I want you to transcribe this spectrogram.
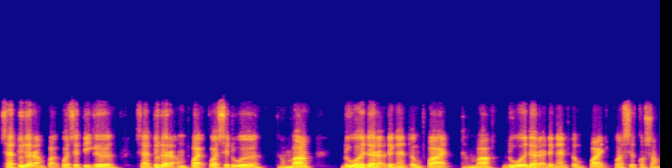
1 darab 4 kuasa 3, 1 darab 4 kuasa 2, tambah 2 darab dengan 4 tambah 2 darab dengan 4 kuasa kosong.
